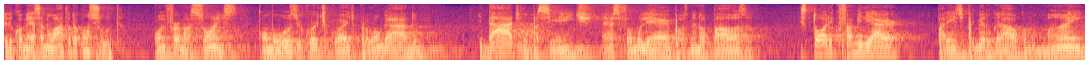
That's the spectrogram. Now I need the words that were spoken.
ele começa no ato da consulta, com informações como o uso de corticoide prolongado, idade do paciente, né, se for mulher, pós-menopausa, histórico familiar, parentes de primeiro grau, como mãe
